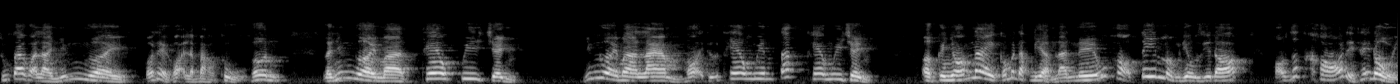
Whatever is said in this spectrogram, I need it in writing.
chúng ta gọi là những người có thể gọi là bảo thủ hơn, là những người mà theo quy trình, những người mà làm mọi thứ theo nguyên tắc, theo quy trình. Ở cái nhóm này có một đặc điểm là nếu họ tin vào một điều gì đó, họ rất khó để thay đổi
